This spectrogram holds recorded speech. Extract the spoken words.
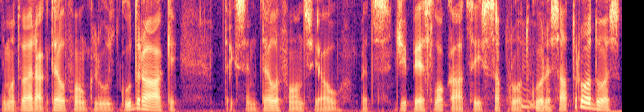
ņemot vērā, ka telefoni kļūst gudrāki, teiksim, telefons jau pēc GPS lokācijas saprot, mm. kur es atrodos,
